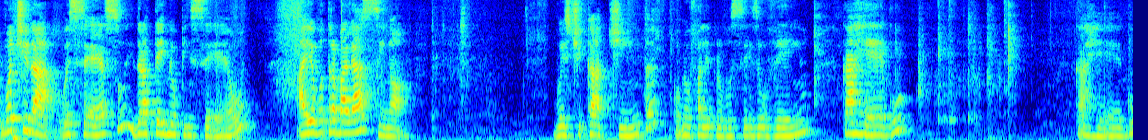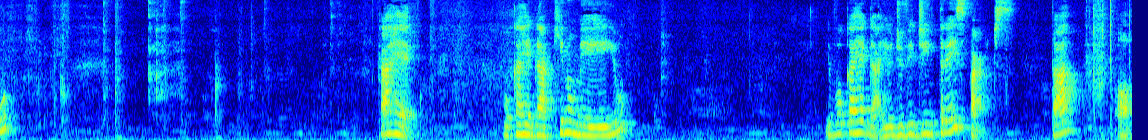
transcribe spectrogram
Vou tirar o excesso, hidratei meu pincel. Aí eu vou trabalhar assim, ó. Vou esticar a tinta, como eu falei pra vocês, eu venho, carrego, carrego, carrego. Vou carregar aqui no meio e vou carregar. Eu dividi em três partes, tá? Ó,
